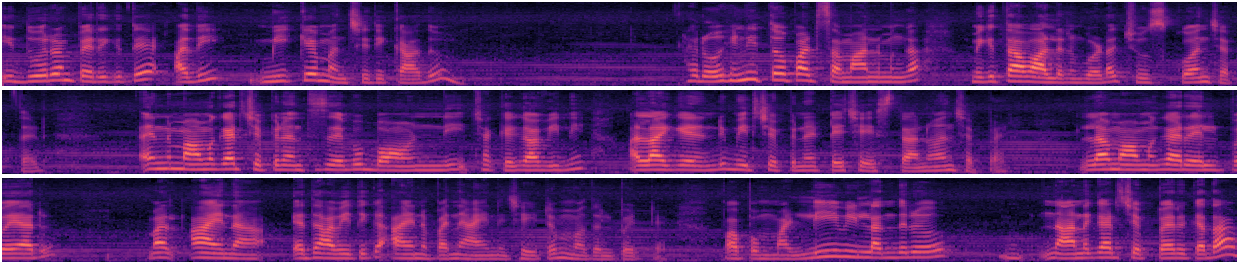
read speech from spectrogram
ఈ దూరం పెరిగితే అది మీకే మంచిది కాదు. రోహిణితో పాటు సమానంగా మిగతా వాళ్ళని కూడా చూసుకో అని చెప్తాడు. అండ్ మామగారు చెప్పినంతసేపు బాగుండి చక్కగా విని అలాగే అండి మీరు చెప్పినట్టే చేస్తాను అని చెప్పాడు. ఇలా మామగారు వెళ్ళిపోయారు. మళ్ళీ ఆయన యథావిధిగా ఆయన పని ఆయన చేయటం మొదలుపెట్టాడు. పాపం మళ్ళీ వీళ్ళందరూ నాన్నగారు చెప్పారు కదా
